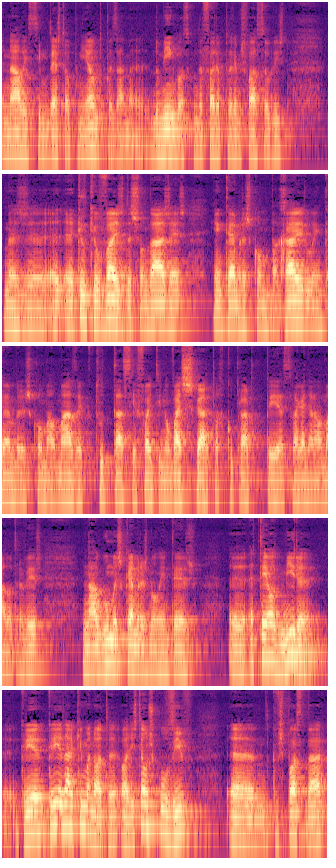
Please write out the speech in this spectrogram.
análise e modesta opinião, depois há domingo ou segunda-feira poderemos falar sobre isto, mas uh, aquilo que eu vejo das sondagens em câmaras como Barreiro, em câmaras como Almada, que tudo está a ser feito e não vai chegar para recuperar, porque o PS vai ganhar a Almada outra vez. Em algumas câmaras no Alentejo, uh, até Odmira, uh, queria, queria dar aqui uma nota. Olha, isto é um exclusivo que vos posso dar.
